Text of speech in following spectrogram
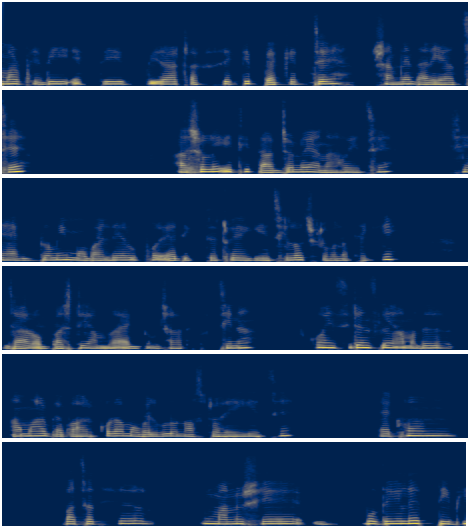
আমার বেবি একটি বিরাট একটি প্যাকেটে সামনে দাঁড়িয়ে আছে। আসলে এটি তার জন্যই আনা হয়েছে। সে একদমই মোবাইলের উপর অ্যাডিক্টেড হয়ে গিয়েছিল ছোটবেলা থেকে। যার অভ্যাসটি আমরা একদম ছাড়াতে পারছি না। কোইন্সিডেন্সলি আমাদের, আমার ব্যবহার করা মোবাইলগুলো নষ্ট হয়ে গিয়েছে। এখন বাচ্চাদের মানুষে বলতে গেলে টিভি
